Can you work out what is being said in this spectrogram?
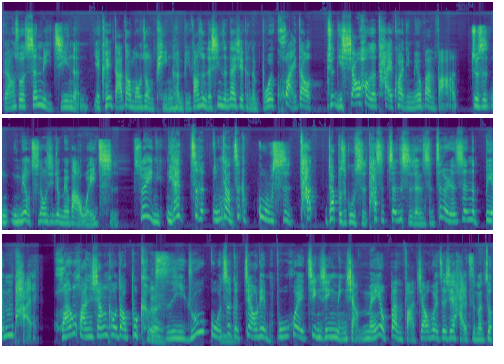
比方说生理机能，也可以达到某种平衡。比方说你的新陈代谢可能不会快到，就你消耗的太快，你没有办法，就是你没有吃东西就没有办法维持。所以你你看这个，你讲这个故事，它它不是故事，它是真实人生。这个人生的编排环环相扣到不可思议。如果这个教练不会静心冥想，没有办法教会这些孩子们做，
